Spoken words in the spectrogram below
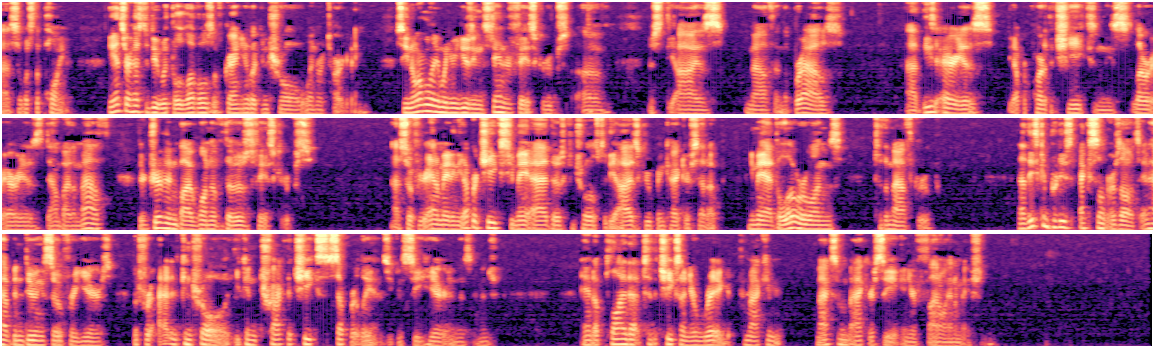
Uh, so what's the point? The answer has to do with the levels of granular control when retargeting. See, normally when you're using standard face groups of just the eyes, mouth, and the brows, uh, these areas, the upper part of the cheeks and these lower areas down by the mouth, they're driven by one of those face groups. Uh, so if you're animating the upper cheeks, you may add those controls to the eyes group in character setup. You may add the lower ones to the mouth group. Now these can produce excellent results and have been doing so for years, but for added control, you can track the cheeks separately, as you can see here in this image and apply that to the cheeks on your rig for maximum accuracy in your final animation.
